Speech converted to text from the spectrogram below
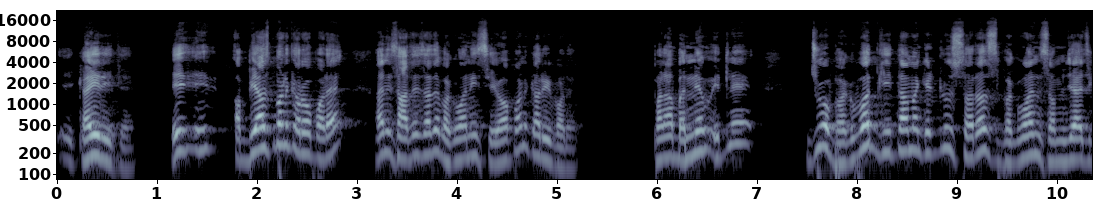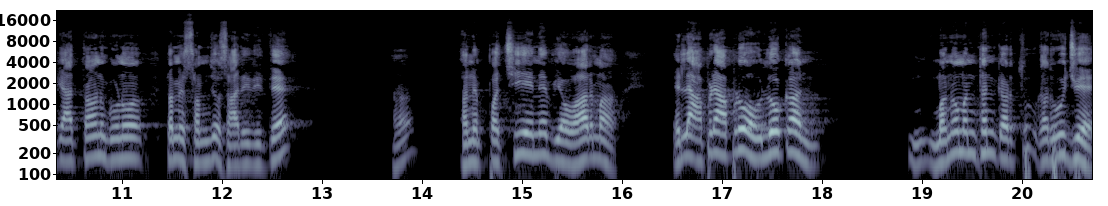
એ કઈ રીતે? એ એ અભ્યાસ પણ કરવો પડે અને સાથે સાથે ભગવાનની સેવા પણ કરવી પડે. પણ આ બંને એટલે જુઓ, ભગવદ્ ગીતામાં કેટલું સરસ ભગવાન સમજાય છે કે આ ત્રણ ગુણો તમે સમજો સારી રીતે. હા? અને પછી એને વ્યવહારમાં, એટલે આપણે આપણું અવલોકન, મનોમંથન કરતું, કરવું જોઈએ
